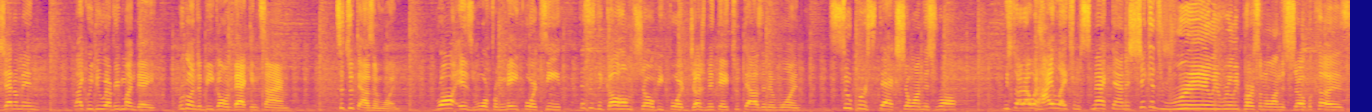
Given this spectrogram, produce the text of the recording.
Gentlemen, like we do every Monday, we're going to be going back in time to 2001. Raw is War from May 14th. This is the go home show before Judgment Day 2001. Super stacked show on this Raw. We start out with highlights from SmackDown, and shit gets really, really personal on the show because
